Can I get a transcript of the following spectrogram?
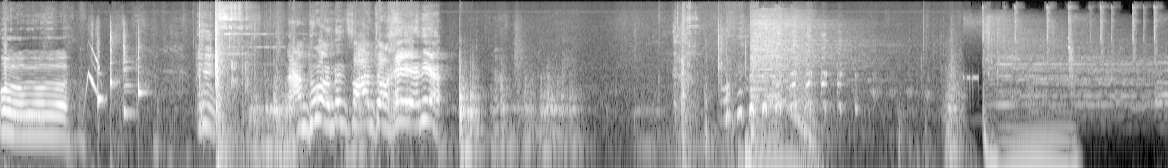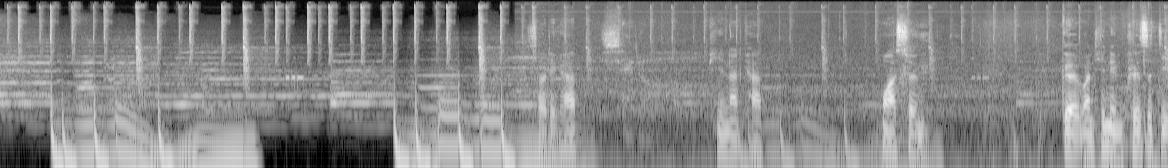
เออเออเออน้ำท่วมเป็นฟาร์มจระเข้เนี่ย สวัสดีครับ พีนัทครับฮวาเชิงเกิดวันที่ 1 พฤศจิ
